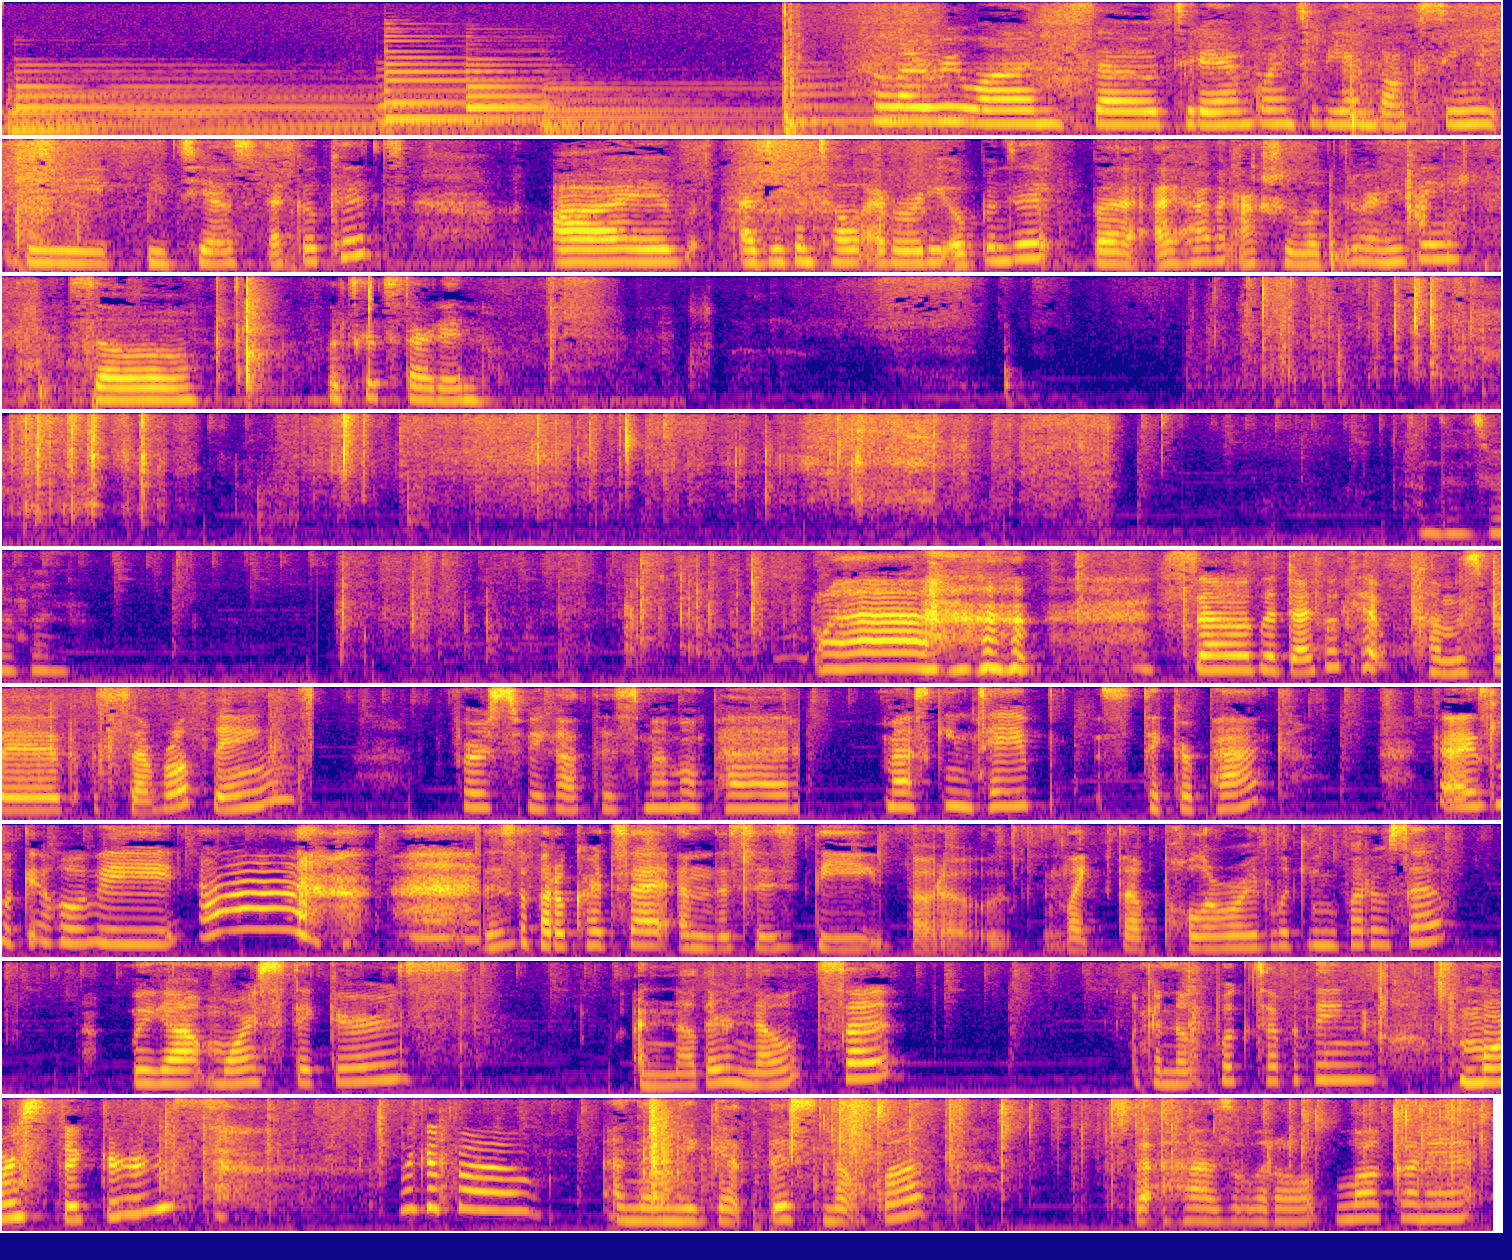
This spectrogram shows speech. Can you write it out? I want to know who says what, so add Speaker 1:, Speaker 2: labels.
Speaker 1: Hello everyone, so today I'm going to be unboxing the BTS Deco Kit. I've, as you can tell, I've already opened it, but I haven't actually looked through anything. So let's get started. This ribbon. Wow. so the deco kit comes with several things. First, we got this memo pad, masking tape, sticker pack. Guys, look at Hobi. Ah! This is the photo card set, and this is the photo, like the Polaroid looking photo set. We got more stickers, another note set, like a notebook type of thing, more stickers. Look at them. And then you get this notebook that has a little lock on it.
